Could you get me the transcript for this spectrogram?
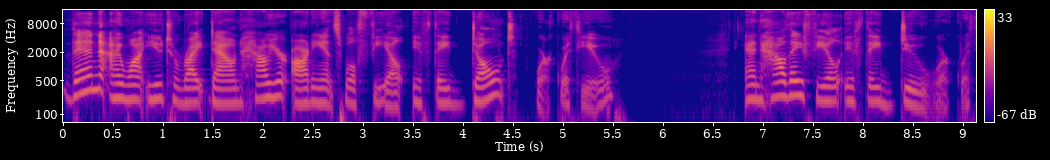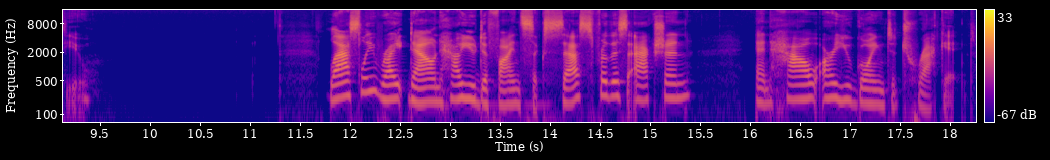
Then I want you to write down how your audience will feel if they don't work with you and how they feel if they do work with you. Lastly, write down how you define success for this action and how are you going to track it.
